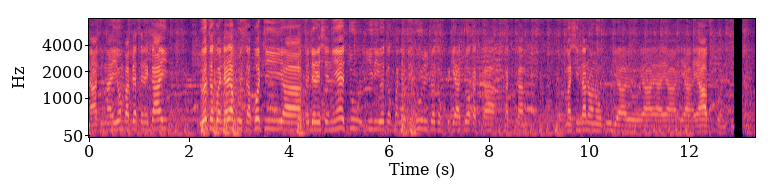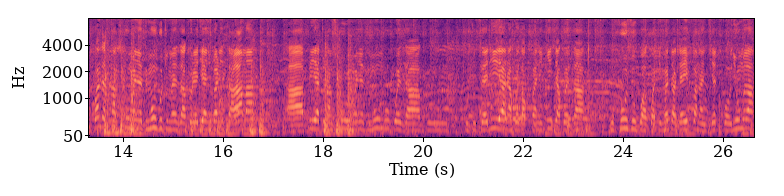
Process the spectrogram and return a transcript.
na tunaiomba pia serikali iweze kuendelea kuisapoti uh, federation yetu ili iweze kufanya vizuri, tuweze kupiga hatua katika, katika mashindano yanayokuja hayo ya, ya, ya, ya, ya AFCON. Kwanza tunamshukuru Mwenyezi Mungu tumeweza kurejea nyumbani salama. Uh, pia tunamshukuru Mwenyezi Mungu kuweza kutusaidia na kuweza kufanikisha kuweza kufuzu kwa, kwa timu yetu ya taifa na nchi yetu kwa ujumla.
